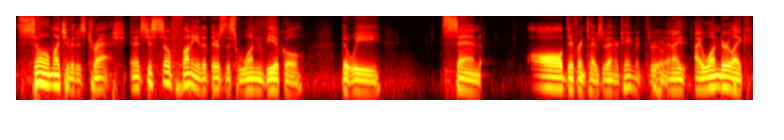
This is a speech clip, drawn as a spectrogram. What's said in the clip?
so much of it is trash. And it's just so funny that there's this one vehicle that we send all different types of entertainment through. Mm-hmm. And I, I wonder, like,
